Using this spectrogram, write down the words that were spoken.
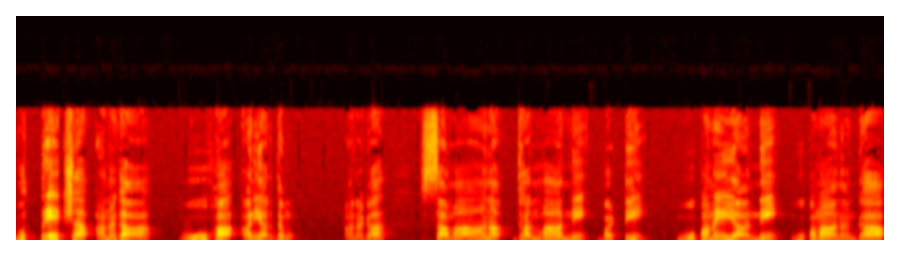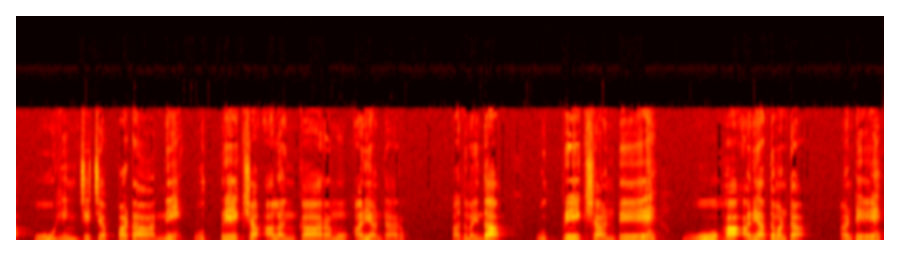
ఉత్ప్రేక్ష అనగా ఊహ అని అర్థము. అనగా సమాన ధర్మాన్ని బట్టి ఉపమేయాన్ని ఉపమానంగా ఊహించి చెప్పటాన్ని ఉత్ప్రేక్ష అలంకారము అని అంటారు. అర్థమైందా? ఉత్ప్రేక్ష అంటే ఊహ అని అర్థమంట. అంటే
